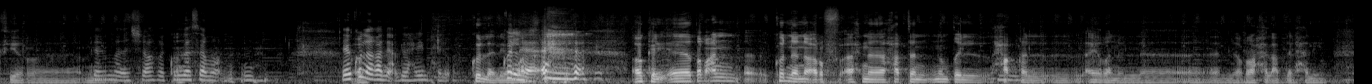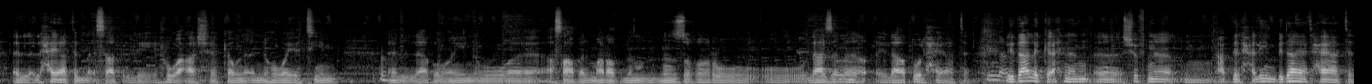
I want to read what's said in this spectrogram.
كثير آه، من يلا إن شاء الله. كلنا سمع مم. هي كل أغاني عبد الحليم حلوة. كلها اليوم. كلها. أوكي آه، طبعا آه، كنا نعرف إحنا حتى ننطي الحق ال- أيضا الراحل عبد الحليم. ال- الحياة المأساة اللي هو عاشها كونه إنه هو يتيم الابوين وأصاب المرض من من صغر ولازمه إلى طول حياته. نعم. لذلك إحنا آه، شفنا عبد الحليم بداية حياته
